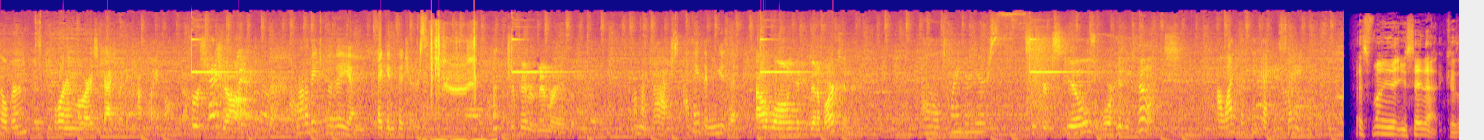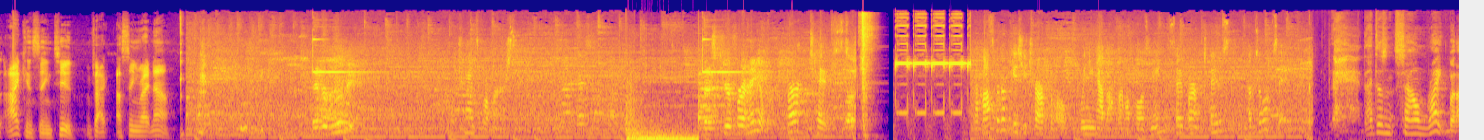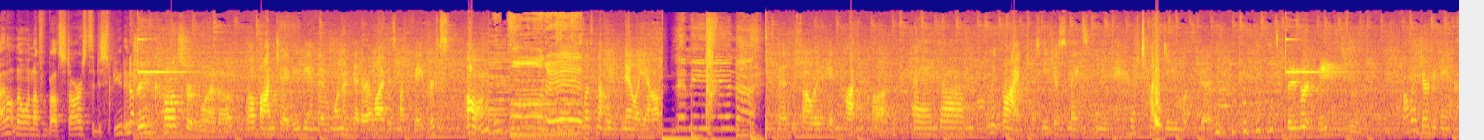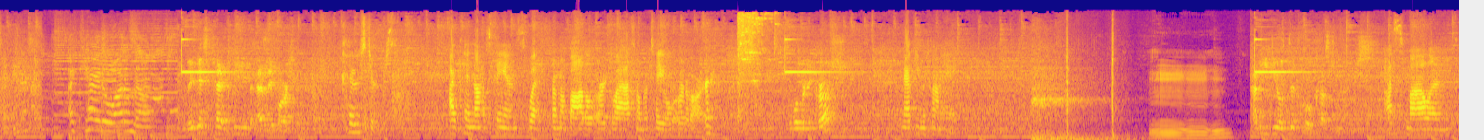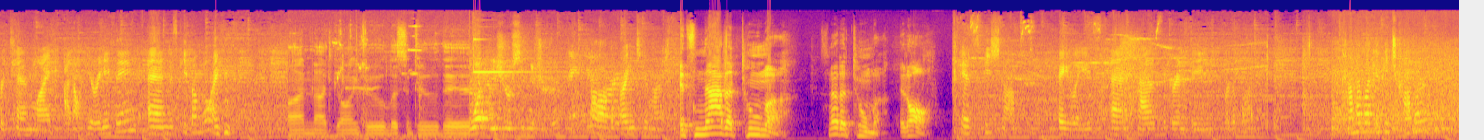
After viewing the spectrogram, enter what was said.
Hilburn, born in Loris, graduated Conway. First job. Myrtle Beach Pavilion, taking pictures. What's your favorite memory of the pavilion? Oh my gosh, I think the music. How long have you been a bartender? Uh, 23 years. Secret skills or hidden talents? I like to think I can sing. That's funny that you say that because I can sing too. In fact, I'll sing right now. Favorite movie? Transformers. Best cure for a hangover? Burnt toast. The hospital gives you charcoal when you have alcohol poisoning, so burnt toast absorbs it. That doesn't sound right, but I don't know enough about stars to dispute it. Dream concert lineup? Well, Bon Jovi, being the One of Dead or Alive is my favorite song. Let's not leave Nelly out. Because it's always getting hot in the club. And um, Luke Bryan, because he just makes any haircut jeans look good. Favorite 80s movie? Probably Dirty Dancing. I carried a watermelon. Biggest pet peeve as a bartender? Coasters. I cannot stand sweat from a bottle or glass on the table or the bar. Celebrity crush? Matthew McConaughey. Mmm. How do you deal with difficult customers? I smile and pretend like I don't hear anything and just keep on going. I'm not going to listen to this. What is your signature drink? oh, the brain tumors. It's not a tumor. It's not a tumor at all. It's peach schnapps, Bailey's, and has the grenadine for the blood. Kind of like a peach cobbler.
